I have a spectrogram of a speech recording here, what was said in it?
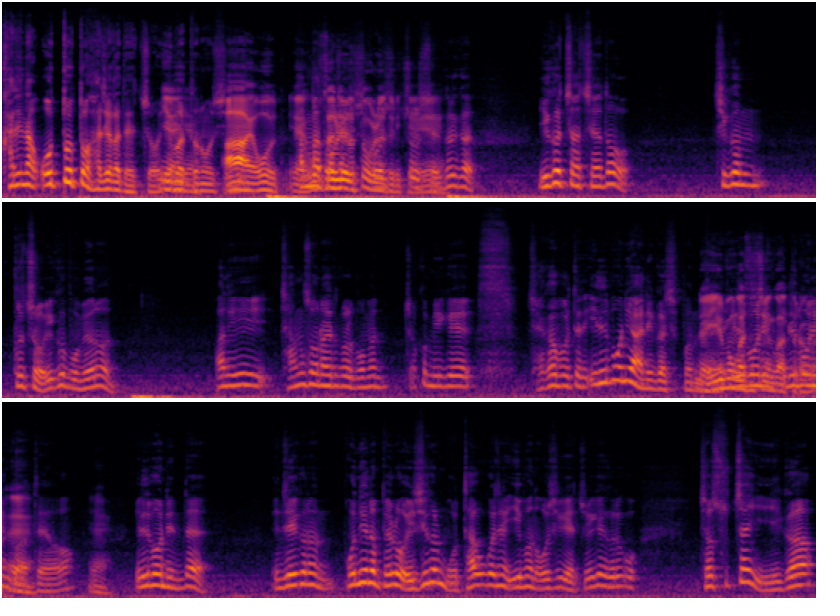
카리나 옷도 또 화제가 됐죠. 예, 입었던 예. 옷이. 아, 옷. 예. 한번 옷더 사진도 올려 또 올려드릴게요. 예. 그러니까 이것 자체도 지금 그렇죠. 이거 보면은 아니 이 장소나 이런 걸 보면 조금 이게 제가 볼 때는 일본이 아닌가 싶은데 네, 일본 가서 찍은 것 같더라고요. 일본인 것 예. 같아요. 예. 일본인데 이제 이거는 본인은 별로 의식을 못 하고 그냥 입은 옷이겠죠. 이게 그리고 저 숫자 2가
